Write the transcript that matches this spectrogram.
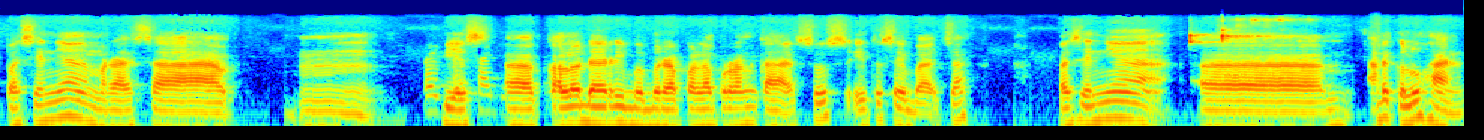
pasiennya merasa hmm, bias uh, kalau dari beberapa laporan kasus itu saya baca pasiennya uh, ada keluhan.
